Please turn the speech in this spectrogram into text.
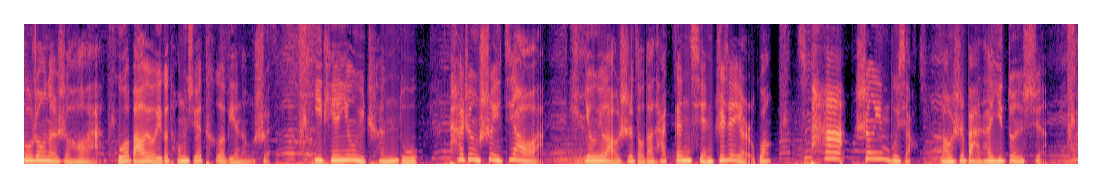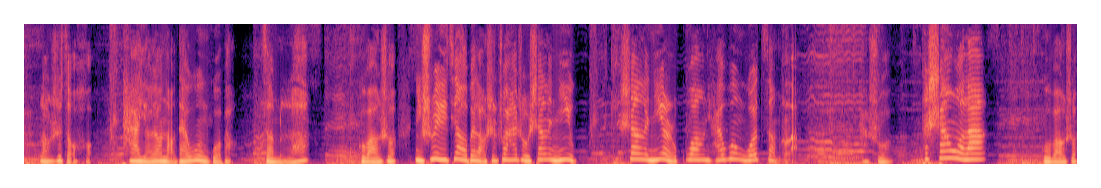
初中的时候啊，国宝有一个同学特别能睡。一天英语晨读，他正睡觉啊，英语老师走到他跟前，直接一耳光，啪，声音不小。老师把他一顿训。老师走后，他摇摇脑袋问国宝：“怎么了？”国宝说：“你睡觉被老师抓住，扇了你，扇了你耳光，你还问我怎么了？”他说：“他扇我啦。”国宝说：“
